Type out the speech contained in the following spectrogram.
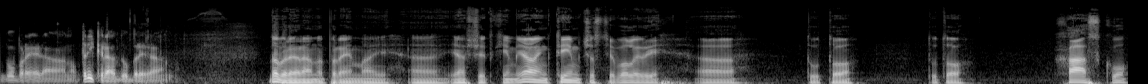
Dobré ráno, trikrát dobré ráno. Dobré ráno prajem aj uh, ja všetkým. Ja len k tým, čo ste volili uh, túto, túto chásku.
